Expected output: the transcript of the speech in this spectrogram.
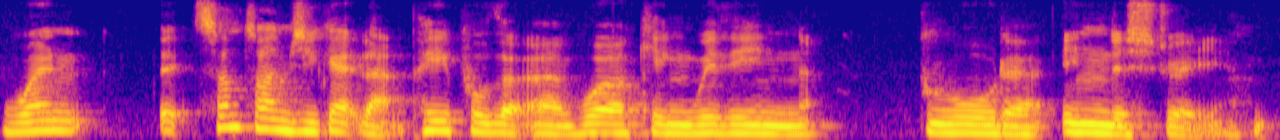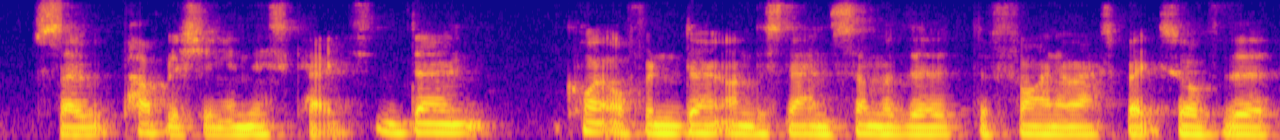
when it, sometimes you get that people that are working within broader industry, so publishing in this case, don't quite often don't understand some of the, the finer aspects of the,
